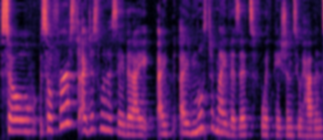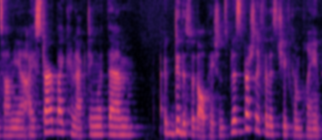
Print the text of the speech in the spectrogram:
So so first i just want to say that I, I, I most of my visits with patients who have insomnia i start by connecting with them. I do this with all patients, but especially for this chief complaint,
